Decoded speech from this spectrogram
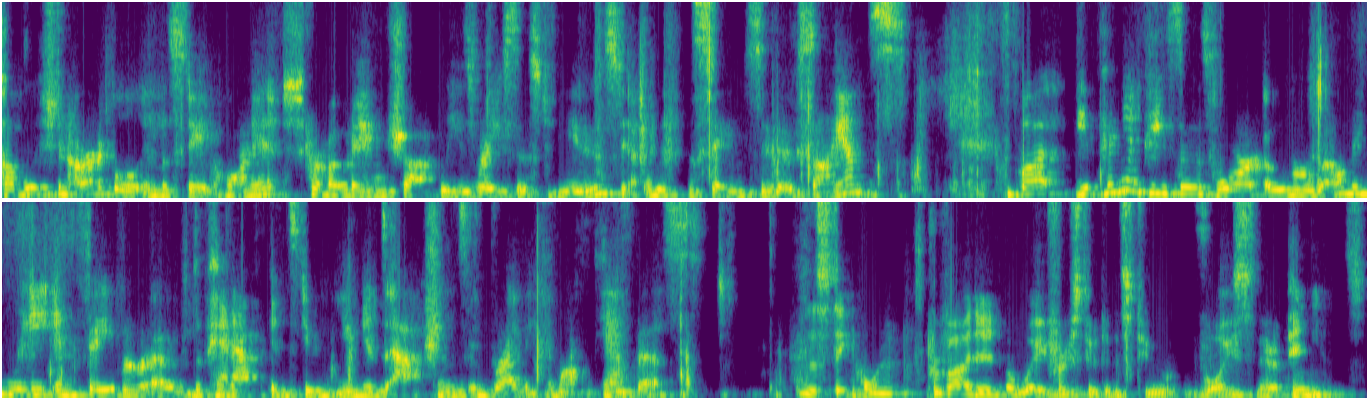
published an article in the State Hornet promoting Shockley's racist views with the same pseudoscience. But the opinion pieces were overwhelmingly in favor of the Pan African Student Union's actions in driving him off campus. The State Hornet provided a way for students to voice their opinions.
